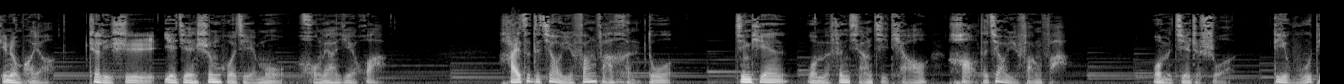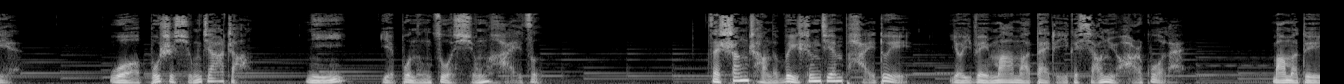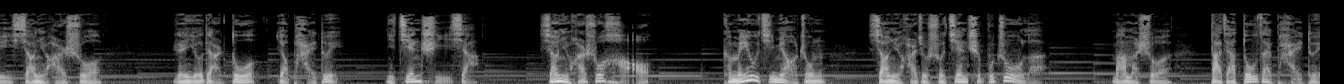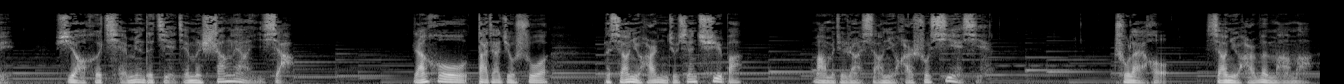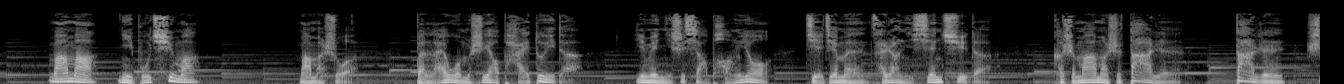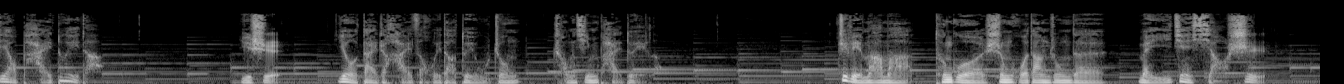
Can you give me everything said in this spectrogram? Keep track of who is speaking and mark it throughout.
Speaker 1: 听众朋友，这里是夜间生活节目《洪亮夜话》。孩子的教育方法很多，今天我们分享几条好的教育方法。我们接着说第五点：我不是熊家长，你也不能做熊孩子。在商场的卫生间排队，有一位妈妈带着一个小女孩过来。妈妈对小女孩说：“人有点多，要排队。”你坚持一下，小女孩说好，可没有几秒钟，小女孩就说坚持不住了。妈妈说大家都在排队，需要和前面的姐姐们商量一下。然后大家就说：“那小女孩你就先去吧。”妈妈就让小女孩说谢谢。出来后，小女孩问妈妈：“妈妈你不去吗？”妈妈说：“本来我们是要排队的。”因为你是小朋友，姐姐们才让你先去的。可是妈妈是大人，大人是要排队的。于是，又带着孩子回到队伍中，重新排队了。这位妈妈通过生活当中的每一件小事，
